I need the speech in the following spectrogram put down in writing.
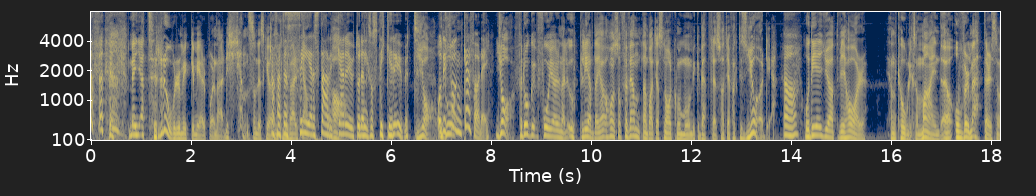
Men jag tror mycket mer på den här. Det känns som det ska göra Ja, för att den ser starkare ja. ut och den liksom sticker ut. Ja, och, och det då- funkar för dig? Ja, för då får jag den här upplevda, jag har en sån förväntan på att jag snart kommer må mycket bättre, så att jag faktiskt gör det. Ja. Och det är ju att vi har en cool liksom, mind over matter, som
